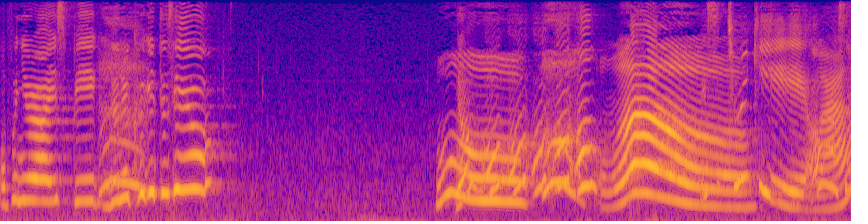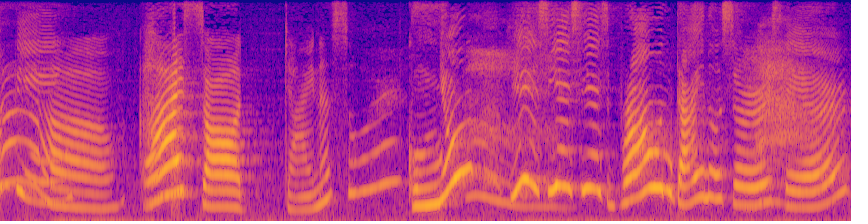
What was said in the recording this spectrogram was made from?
Open your eyes big. 눈을 크게 뜨세요. Ooh. saw dinosaur. 공룡? Yes, yes, yes. Brown dinosaurs there.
